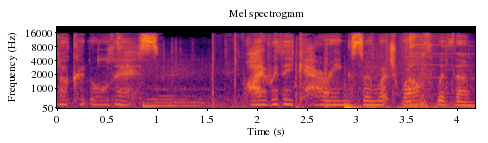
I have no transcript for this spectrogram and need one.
Look at all this. Why were they carrying so much wealth with them?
